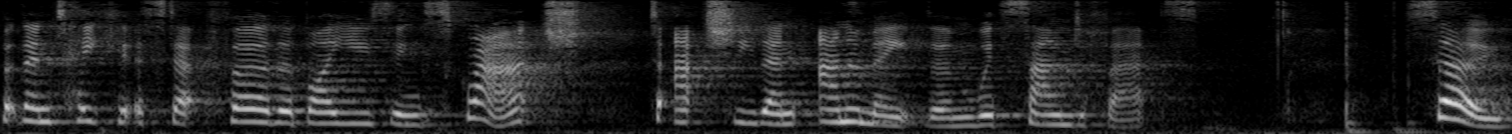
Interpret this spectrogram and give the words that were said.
but then take it a step further by using Scratch to actually then animate them with sound effects. So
